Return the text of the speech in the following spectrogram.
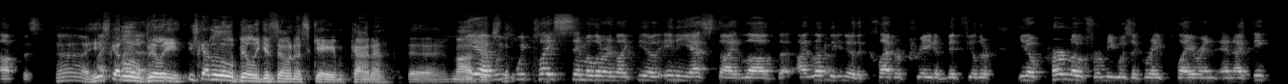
Cup. Because ah, he's I got kinda, a little Billy. He's got a little Billy Gazonas game kind of. Uh, yeah, we, we play similar, and like you know, Iniesta, I love. I love the you know the clever, creative midfielder. You know, Pirlo for me was a great player, and and I think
